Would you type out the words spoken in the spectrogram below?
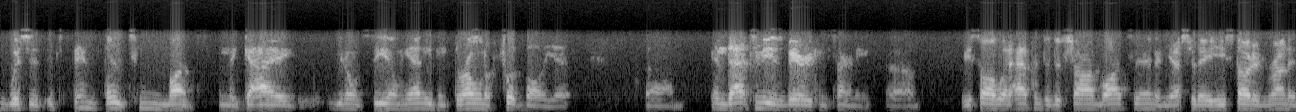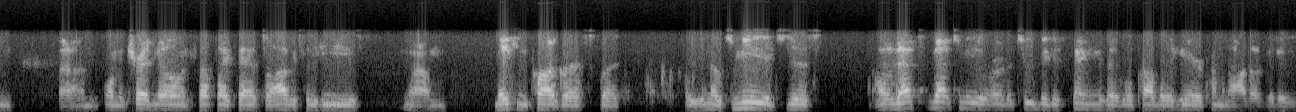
which is it's been 13 months and the guy you don't see him. He hasn't even thrown a football yet. Um, and that to me is very concerning. Um, we saw what happened to Deshaun Watson, and yesterday he started running um, on the treadmill and stuff like that. So obviously he's um, making progress, but you know, to me, it's just uh, that's that to me are the two biggest things that we'll probably hear coming out of it is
